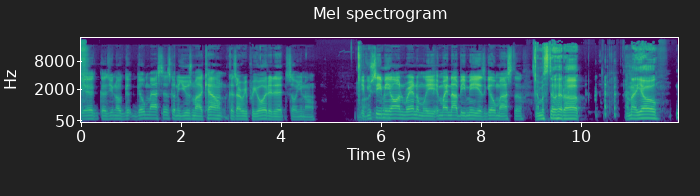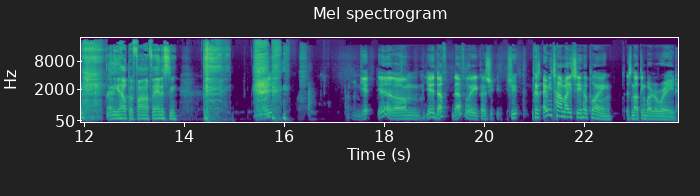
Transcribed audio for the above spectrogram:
Yeah, because you know, Gu- Guildmaster is gonna use my account because I re-pre-ordered it. So you know, if Oh, you see me on randomly, it might not be me. It's Guildmaster. I'm gonna still hit up. I'm like, yo, I need help in Final Fantasy. Oh, yeah. Yeah, yeah, um, yeah, def- definitely, because she, she, because every time I see her playing, it's nothing but a raid.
